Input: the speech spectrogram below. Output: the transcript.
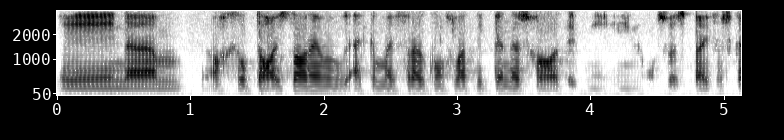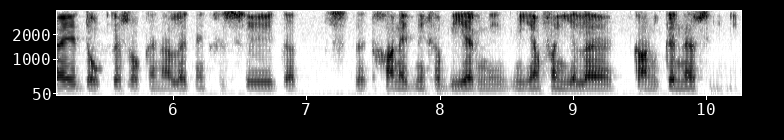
En ehm um, ag op daai stadium ek en my vrou kon glad nie kinders gehad het nie en ons was by verskeie dokters ook en hulle het net gesê dat dit gaan net nie gebeur nie. Nie een van julle kan kinders hê nie.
